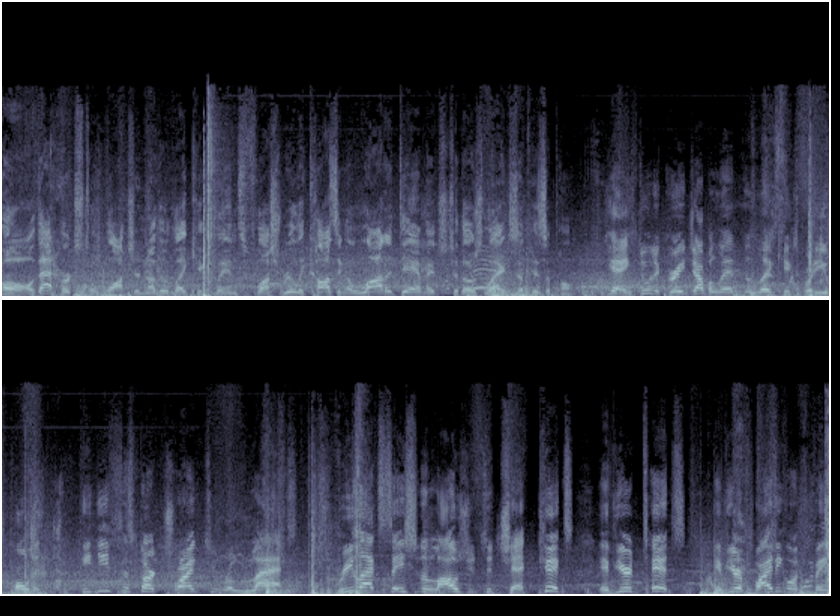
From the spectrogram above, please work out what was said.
Oh, that hurts to watch. Another leg kick lands flush, really causing a lot of damage to those legs of his opponent. Yeah, he's doing a great job of landing the leg kicks for the opponent. He needs to start trying to relax. Relaxation allows you to check kicks. If you're tense, if you're biting on face,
